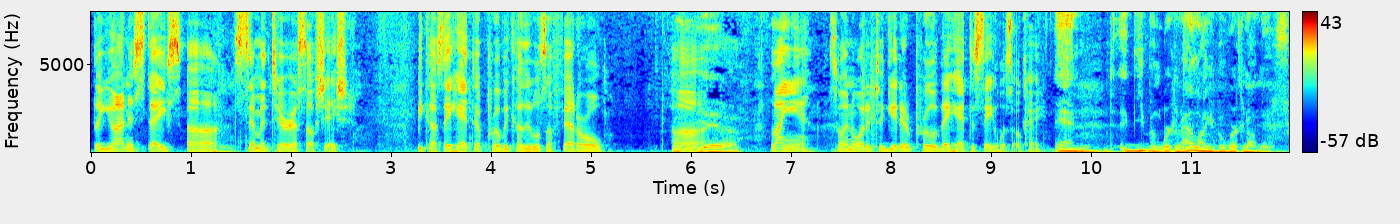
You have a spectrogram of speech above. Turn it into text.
the United States uh, Cemetery Association because they had to approve it because it was a federal uh, yeah. land. So in order to get it approved, they had to say it was okay. And you've been working. How long you been working on this?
